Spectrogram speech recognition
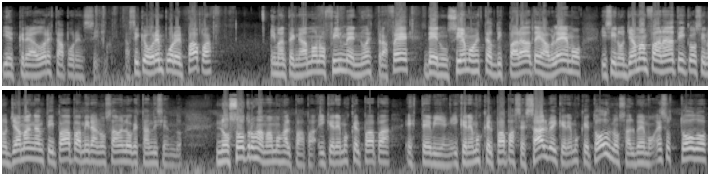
Y el Creador está por encima. Así que oren por el Papa y mantengámonos firmes en nuestra fe, denunciemos estos disparates, hablemos. Y si nos llaman fanáticos, si nos llaman antipapa, mira, no saben lo que están diciendo. Nosotros amamos al Papa y queremos que el Papa esté bien y queremos que el Papa se salve y queremos que todos nos salvemos. Eso es todo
